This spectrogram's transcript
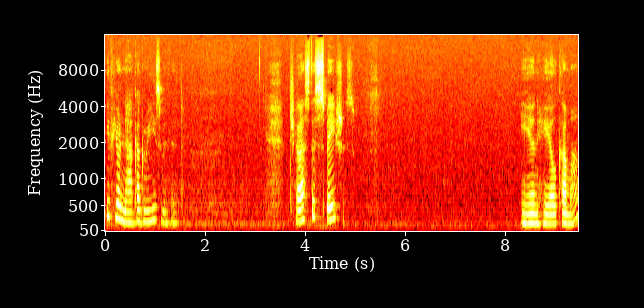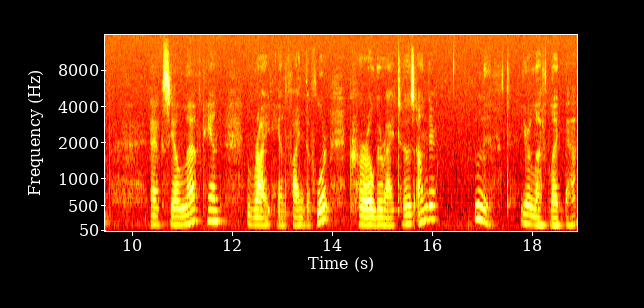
if your neck agrees with it. Chest is spacious. Inhale, come up. Exhale, left hand, right hand. Find the floor. Curl the right toes under. Lift your left leg back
